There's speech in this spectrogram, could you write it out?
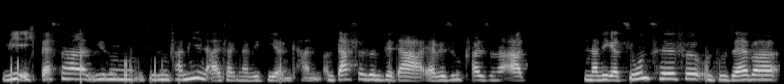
wie ich besser diesen, diesen Familienalltag navigieren kann. Und dafür sind wir da. Ja, wir sind quasi so eine Art Navigationshilfe und du selber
